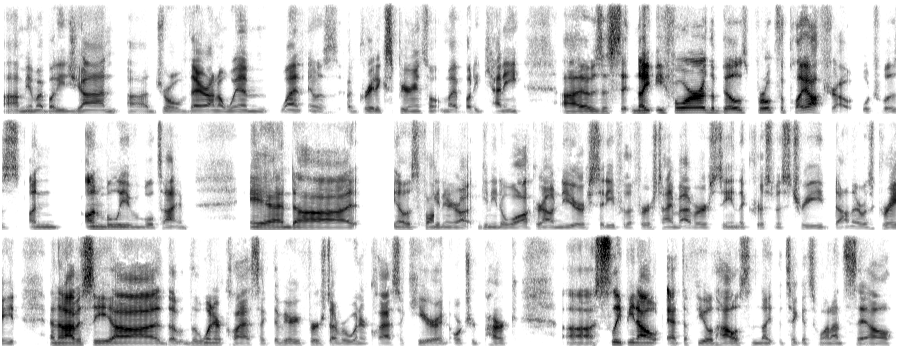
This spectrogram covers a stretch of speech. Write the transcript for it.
Uh, me and my buddy John uh, drove there on a whim. Went. It was a great experience with my buddy Kenny. Uh, it was a night before the Bills broke the playoff drought, which was an unbelievable time. And uh, you know, it was fun getting getting to walk around New York City for the first time ever. Seeing the Christmas tree down there was great. And then obviously uh, the the Winter Classic, the very first ever Winter Classic here at Orchard Park. Uh, sleeping out at the Field House the night the tickets went on sale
